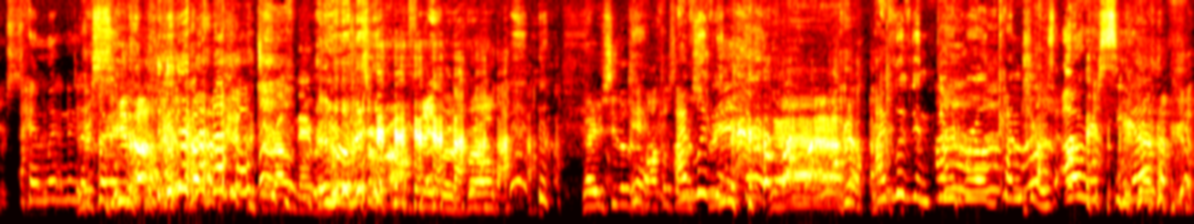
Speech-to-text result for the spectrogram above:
Reseda, I lived in goddamn. the third Reseda. it's a rough neighborhood. it's a rough neighborhood, bro. Now you see those Yeah, vatos on I've the street? third- Yeah. I've lived in third world countries. Oh, Reseda?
